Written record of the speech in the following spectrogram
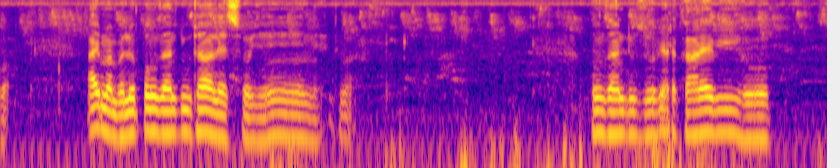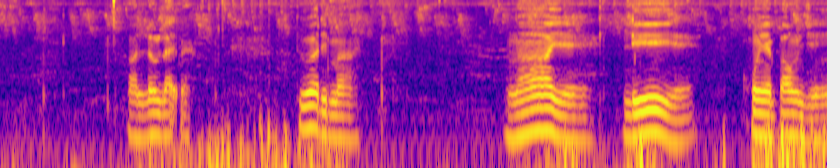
ပေါ့အဲ့မှာဘယ်လိုပုံစံတူထားလဲဆိုရင်တဲ့သူကပုံစံတူဆိုပြတကားလေးပြီးဟိုဟာလုံးလိုက်မယ်သူကဒီမှာ9ရယ် 4ရယ်ခွန်ရယ်ပေါင်းခြင်း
